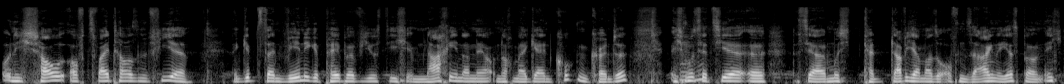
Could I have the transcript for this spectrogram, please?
und ich schaue auf 2004, dann gibt es dann wenige Pay-per-Views, die ich im Nachhinein noch mal gern gucken könnte. Ich mhm. muss jetzt hier, äh, das ja muss ich, kann, darf ich ja mal so offen sagen, der Jesper und ich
